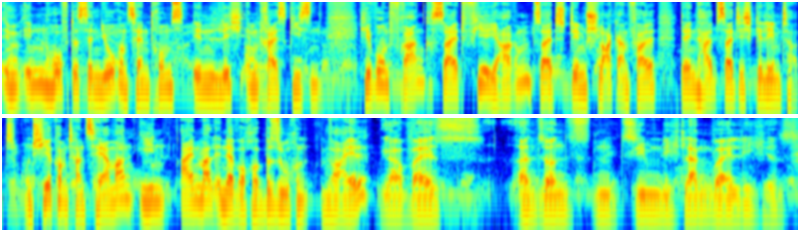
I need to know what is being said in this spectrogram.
im Innenhof des Seniorenzentrums in Lich im Kreis Gießen. Hier wohnt Frank seit vier Jahren, seit dem Schlaganfall, der ihn halbseitig gelähmt hat. Und hier kommt Hans-Hermann ihn einmal in der Woche besuchen, weil Ja, weil es ansonsten ziemlich langweilig ist.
